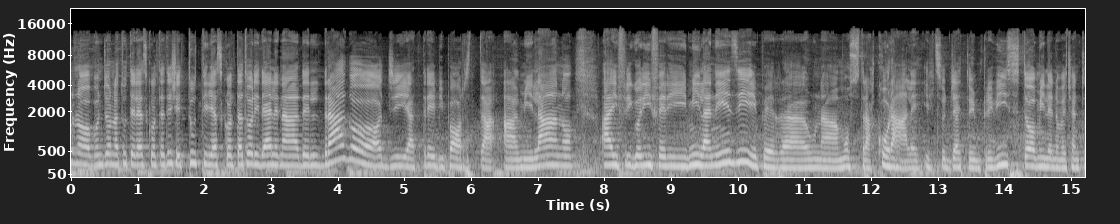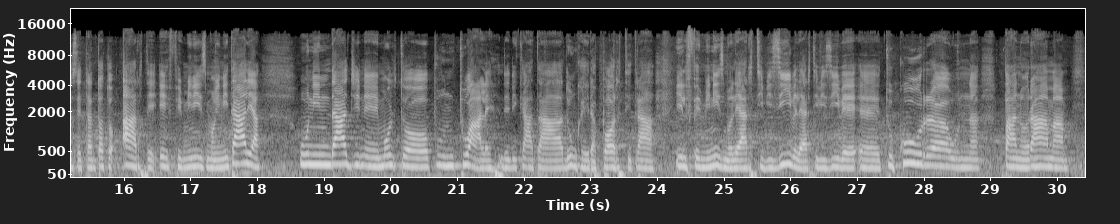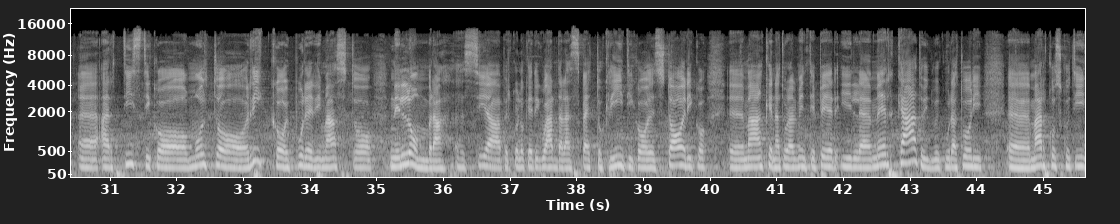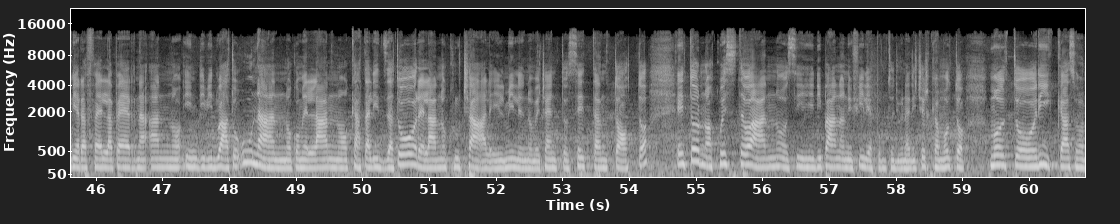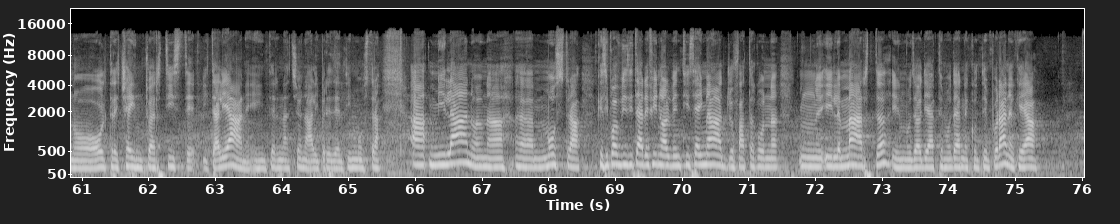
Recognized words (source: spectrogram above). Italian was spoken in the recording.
Buongiorno, buongiorno, a tutte le ascoltatrici e tutti gli ascoltatori di Elena del Drago. Oggi a Trevi porta a Milano ai frigoriferi milanesi per eh, una mostra corale, il soggetto imprevisto 1978 arte e femminismo in Italia un'indagine molto puntuale dedicata dunque ai rapporti tra il femminismo e le arti visive, le arti visive eh, tout court, un panorama eh, artistico molto ricco eppure rimasto nell'ombra, eh, sia per quello che riguarda l'aspetto critico e storico, eh, ma anche naturalmente per il mercato. I due curatori eh, Marco Scotini e Raffaella Perna hanno individuato un anno come l'anno catalizzatore, l'anno cruciale, il 1978, e intorno a questo anno si dipanano i fili appunto di una ricerca molto molto ricca, sono oltre 100 artiste italiane e internazionali presenti in mostra. A Milano, è una eh, mostra che si può visitare fino al 26 maggio fatta con mh, mm, il MART, il Museo di Arte Moderna e Contemporanea che ha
